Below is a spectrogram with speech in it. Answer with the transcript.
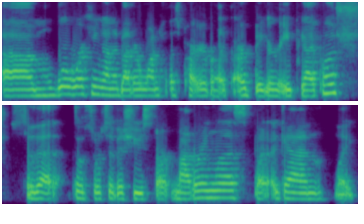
Um, we're working on a better one as part of like our bigger API push, so that those sorts of issues start mattering less. But again, like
